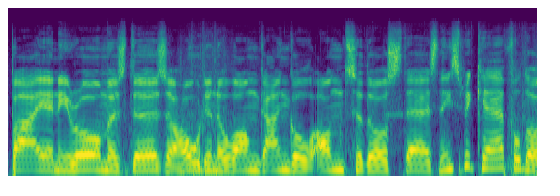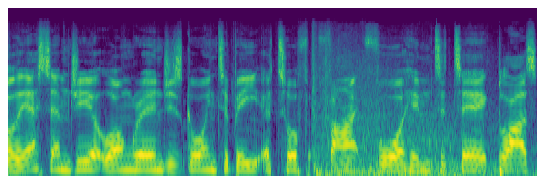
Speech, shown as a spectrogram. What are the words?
by any roamers. Durza holding a long angle onto those stairs. Needs to be careful though. The SMG at long range is going to be a tough fight for him to take. Blaz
